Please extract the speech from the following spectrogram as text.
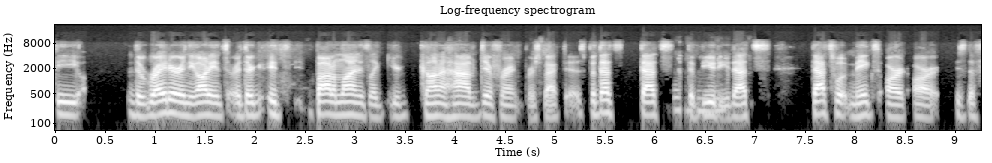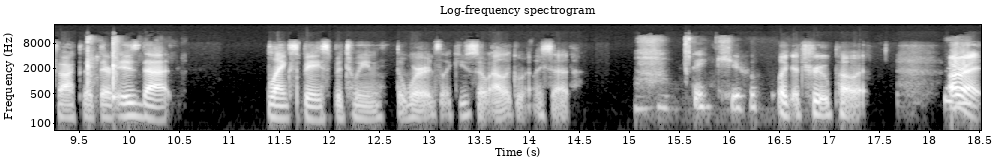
the the writer and the audience or they're it's bottom line is like you're gonna have different perspectives but that's that's mm-hmm. the beauty. That's that's what makes art art is the fact that there is that blank space between the words like you so eloquently said. Thank you. Like a true poet. All right.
